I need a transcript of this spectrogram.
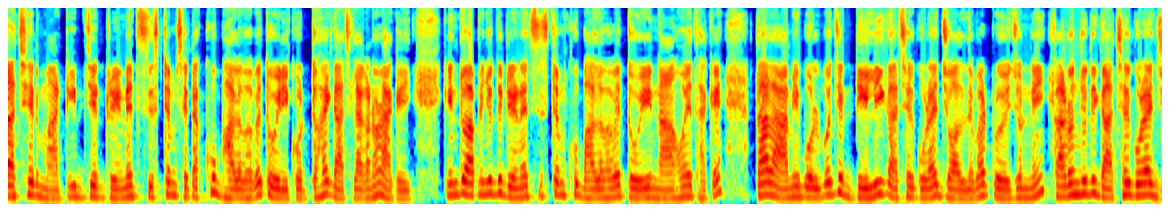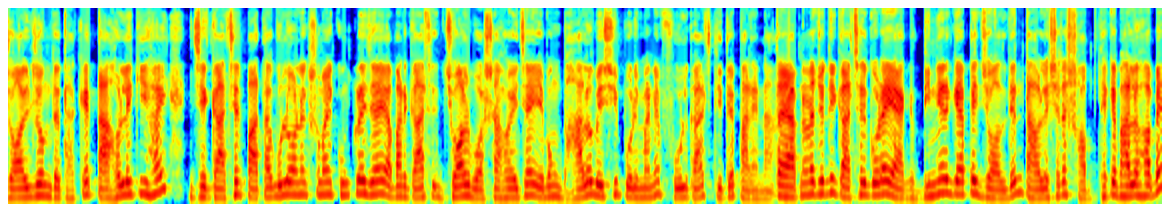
গাছের মাটির যে ড্রেনেজ সিস্টেম সেটা খুব ভালোভাবে তৈরি করতে হয় গাছ লাগানোর আগেই। কিন্তু আপনি যদি ড্রেনেজ সিস্টেম খুব ভালোভাবে তৈরি না হয়ে থাকে তাহলে আমি বলব যে ডেলি গাছের গোড়ায় জল দেবার প্রয়োজন নেই। কারণ যদি গাছের গোড়ায় জল জমতে থাকে, তাহলে কি হয়? যে গাছের পাতাগুলো অনেক সময় কুঁকড়ে যায়, আবার গাছ জল বসা হয়ে যায় এবং ভালো বেশি পরিমাণে ফুল গাছ দিতে পারে না। তাই আপনারা যদি গাছের গোড়ায় একদিনের গ্যাপে জল দেন, তাহলে সেটা সব থেকে ভালো হবে।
